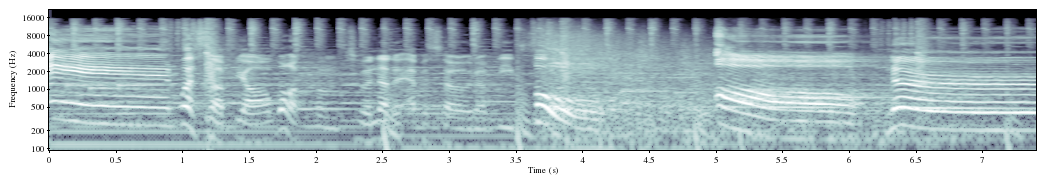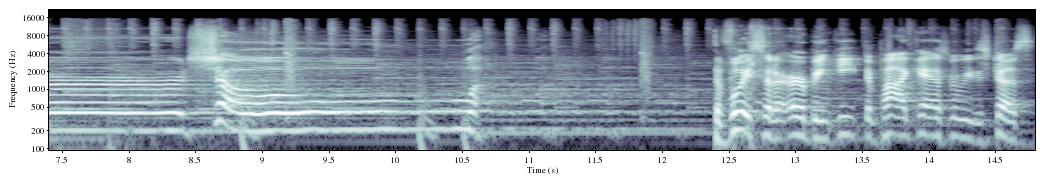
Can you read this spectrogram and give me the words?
And what's up, y'all? Welcome to another episode of the Full All Nerd Show. The voice of the urban geek, the podcast where we discuss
